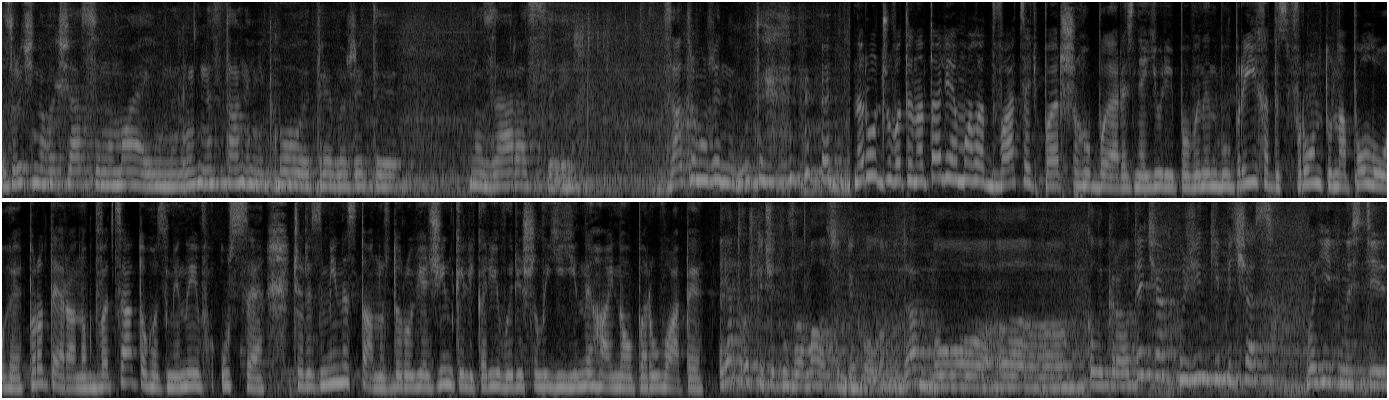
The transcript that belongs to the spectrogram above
зручного часу немає, і не- не стане ніколи. Треба жити ну, зараз. І завтра може не бути. Народжувати Наталія мала 21 березня. Юрій повинен був приїхати з фронту на пологи. Проте ранок 20-го змінив усе. Через зміни стану здоров'я жінки лікарі вирішили її негайно оперувати. Я трошки чуть не зламала собі голову, да? бо е, коли кровотеча у жінки під час вагітності,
